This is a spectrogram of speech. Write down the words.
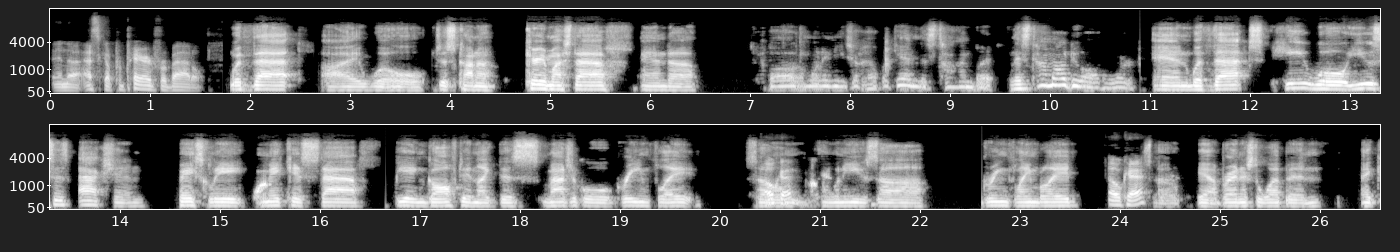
and uh, Eska prepared for battle. with that, I will just kind of carry my staff and uh I'm going to need your help again this time, but this time I'll do all the work. and with that, he will use his action, basically make his staff be engulfed in like this magical green flame. So Okay. I'm going to use uh green flame blade. Okay. So yeah, brandish the weapon. Like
